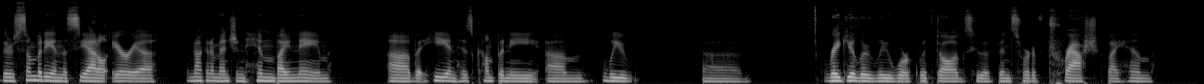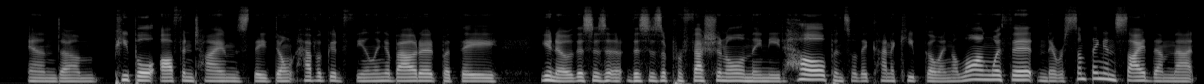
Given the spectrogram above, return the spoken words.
there's somebody in the Seattle area. I'm not going to mention him by name, uh, but he and his company, um, we uh, regularly work with dogs who have been sort of trashed by him. And um, people oftentimes they don't have a good feeling about it, but they, you know, this is a this is a professional and they need help, and so they kind of keep going along with it. And there was something inside them that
